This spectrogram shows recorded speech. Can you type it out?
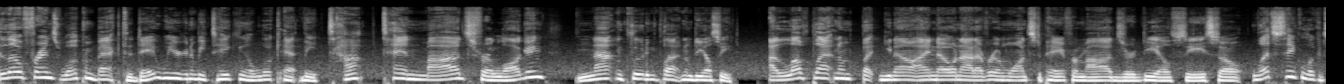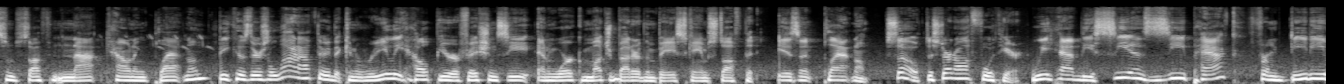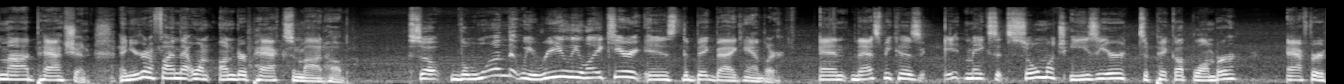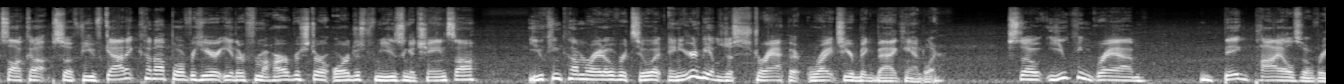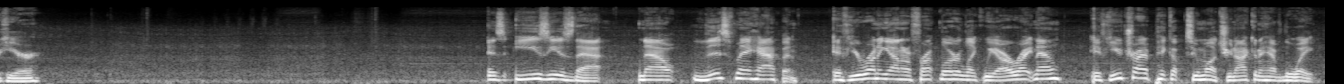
Hello friends, welcome back. Today we are going to be taking a look at the top 10 mods for logging, not including Platinum DLC. I love Platinum, but you know, I know not everyone wants to pay for mods or DLC, so let's take a look at some stuff not counting Platinum, because there's a lot out there that can really help your efficiency and work much better than base game stuff that isn't Platinum. So, to start off with here, we have the CSZ pack from DD ModPassion, and you're going to find that one under packs and Mod Hub. So, the one that we really like here is the Big Bag Handler. And that's because it makes it so much easier to pick up lumber after it's all cut up. So if you've got it cut up over here, either from a harvester or just from using a chainsaw, you can come right over to it and you're going to be able to just strap it right to your big bag handler. So you can grab big piles over here as easy as that. Now, this may happen. If you're running out on a front loader like we are right now, if you try to pick up too much, you're not going to have the weight.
